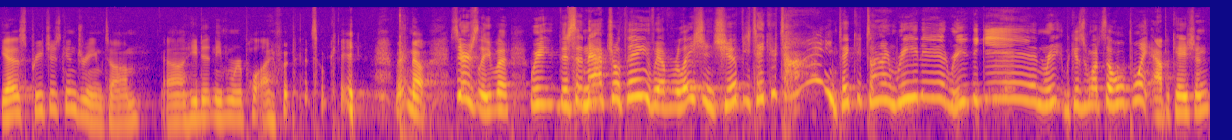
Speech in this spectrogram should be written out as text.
yes, preachers can dream, Tom. Uh, he didn't even reply, but that's okay. But no, seriously, but we, this is a natural thing. If we have a relationship, you take your time. Take your time, read it, read it again. Read, because what's the whole point? Application.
